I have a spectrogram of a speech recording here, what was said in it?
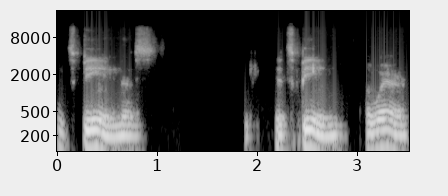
its beingness, its being aware.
